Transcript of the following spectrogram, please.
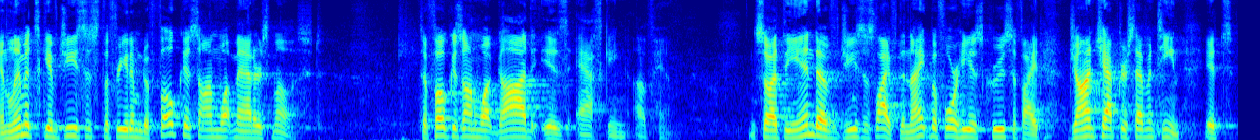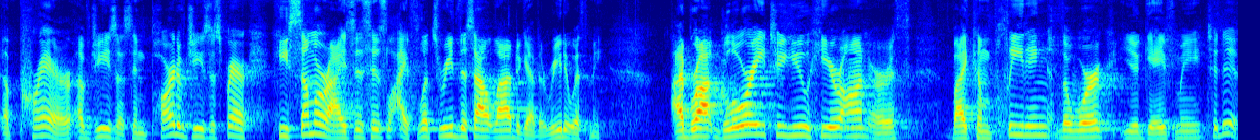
And limits give Jesus the freedom to focus on what matters most, to focus on what God is asking of him. And so at the end of Jesus' life, the night before he is crucified, John chapter 17, it's a prayer of Jesus. In part of Jesus' prayer, he summarizes his life. Let's read this out loud together. Read it with me. I brought glory to you here on earth by completing the work you gave me to do.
